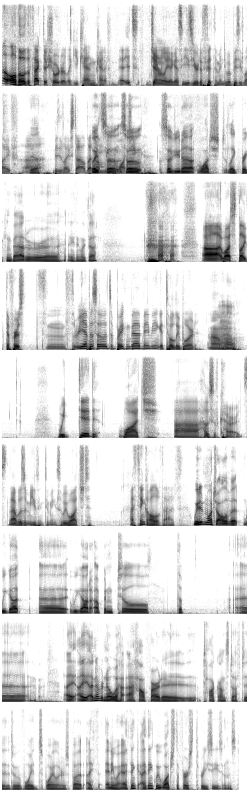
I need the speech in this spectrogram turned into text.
although the fact they're shorter like you can kind of it's generally I guess easier to fit them into a busy life, uh Yeah. busy lifestyle, but Wait, um, so- so- So have you not watched like Breaking Bad or uh, anything like that? uh I watched like the first th- 3 episodes of Breaking Bad maybe and get totally bored. Um wow. we did watch uh House of Cards. That was amusing to me. So we watched I think all of that. We didn't watch all of it. We got uh we got up until the uh I, I, I never know uh, how far to talk on stuff to, to avoid spoilers, but I th- anyway I think I think we watched the first three seasons.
